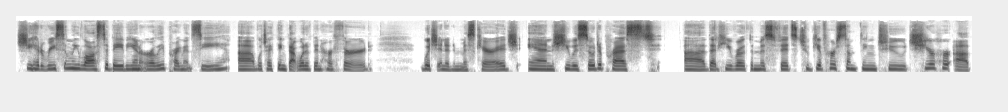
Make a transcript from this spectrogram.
she had recently lost a baby in early pregnancy, uh, which I think that would have been her third, which ended in miscarriage. And she was so depressed uh, that he wrote the Misfits to give her something to cheer her up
